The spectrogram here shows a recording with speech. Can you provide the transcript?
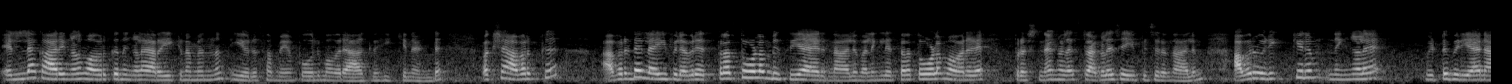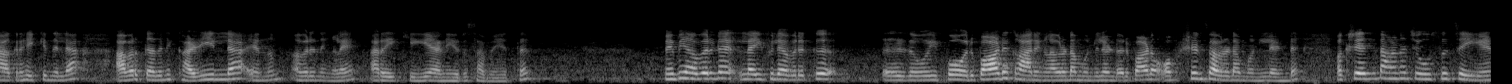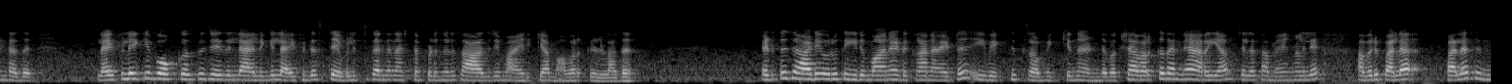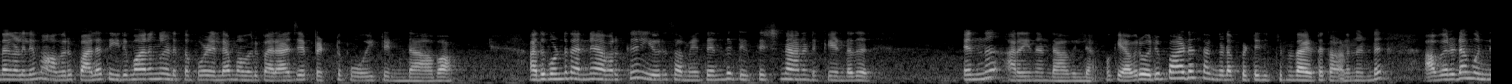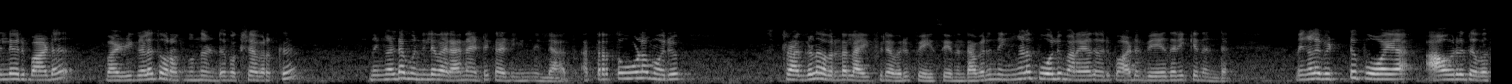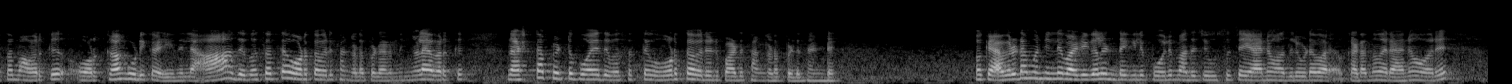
എല്ലാ കാര്യങ്ങളും അവർക്ക് നിങ്ങളെ അറിയിക്കണമെന്നും ഈ ഒരു സമയം പോലും അവർ ആഗ്രഹിക്കുന്നുണ്ട്. പക്ഷെ അവർക്ക് അവരുടെ ലൈഫിൽ അവർ എത്രത്തോളം ബിസി ആയിരുന്നാലും അല്ലെങ്കിൽ എത്രത്തോളം അവരുടെ പ്രശ്നങ്ങളെ സ്ട്രഗിൾ ചെയ്യിപ്പിച്ചിരുന്നാലും അവരൊരിക്കലും നിങ്ങളെ വിട്ടുപിരിയാൻ ആഗ്രഹിക്കുന്നില്ല. അവർക്കതിന് കഴിയില്ല എന്നും അവർ നിങ്ങളെ അറിയിക്കുകയാണ് ഈ ഒരു സമയത്ത്. മേ ബി അവരുടെ ലൈഫിൽ അവർക്ക് ഇപ്പോൾ ഒരുപാട് കാര്യങ്ങൾ അവരുടെ മുന്നിലുണ്ട്. ഒരുപാട് ഓപ്ഷൻസ് അവരുടെ മുന്നിലുണ്ട്. പക്ഷെ എന്താണ് ചൂസ് ചെയ്യേണ്ടത്? ലൈഫിലേക്ക് ഫോക്കസ് ചെയ്തില്ല അല്ലെങ്കിൽ ലൈഫിന്റെ സ്റ്റെബിലിറ്റി തന്നെ നഷ്ടപ്പെടുന്ന ഒരു സാഹചര്യമായിരിക്കാം അവർക്കുള്ളത്. എടുത്തു ചാടി ഒരു തീരുമാനം എടുക്കാനായിട്ട് ഈ വ്യക്തി ശ്രമിക്കുന്നുണ്ട്. പക്ഷെ അവർക്ക് തന്നെ അറിയാം ചില സമയങ്ങളിൽ അവർ പല പല ചിന്തകളിലും അവർ പല തീരുമാനങ്ങൾ എടുത്തപ്പോഴെല്ലാം അവർ പരാജയപ്പെട്ടു പോയിട്ടുണ്ടാവാം. അതുകൊണ്ട് തന്നെ അവർക്ക് ഈ ഒരു സമയത്ത് എന്ത് ഡിസിഷനാണ് എടുക്കേണ്ടത് എന്ന് അറിയുന്നുണ്ടാവില്ല. ഓക്കെ അവർ ഒരുപാട് സങ്കടപ്പെട്ടിരിക്കുന്നതായിട്ട് കാണുന്നുണ്ട്. അവരുടെ മുന്നിൽ ഒരുപാട് വഴികൾ തുറങ്ങുന്നുണ്ട് പക്ഷെ അവർക്ക് നിങ്ങളുടെ മുന്നിൽ വരാനായിട്ട് കഴിയുന്നില്ല. അത്രത്തോളം ഒരു സ്ട്രഗിൾ അവരുടെ ലൈഫിൽ അവർ ഫേസ് ചെയ്യുന്നുണ്ട്. അവർ നിങ്ങൾ പോലും അറിയാതെ ഒരുപാട് വേദനിക്കുന്നുണ്ട്. നിങ്ങളെ വിട്ടുപോയ ആ ഒരു ദിവസം അവർക്ക് ഓർക്കാൻ കൂടി കഴിയുന്നില്ല. ആ ദിവസത്തെ ഓർത്ത് അവർ സങ്കടപ്പെടുകയാണ്. നിങ്ങളെ അവർക്ക് നഷ്ടപ്പെട്ടു പോയ ദിവസത്തെ ഓർത്ത് അവർ ഒരുപാട് സങ്കടപ്പെടുന്നുണ്ട്. ഓക്കെ അവരുടെ മുന്നിൽ വഴികളുണ്ടെങ്കിൽ പോലും അത് ചൂസ് ചെയ്യാനോ അതിലൂടെ കടന്നു വരാനോ അവർ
